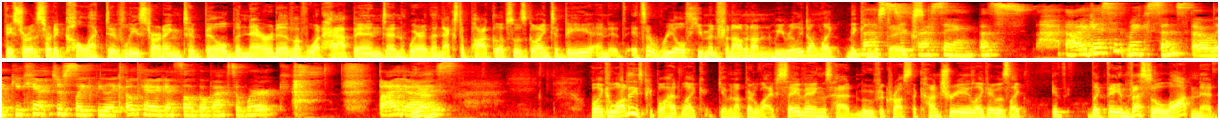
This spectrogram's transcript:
they sort of started collectively starting to build the narrative of what happened and where the next apocalypse was going to be. And it, it's a real human phenomenon. We really don't like making That's mistakes. depressing. That's I guess it makes sense though. Like you can't just like be like, okay, I guess I'll go back to work. Bye guys. Well, like a lot of these people had like given up their life savings, had moved across the country. Like it was like it like they invested a lot in it.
